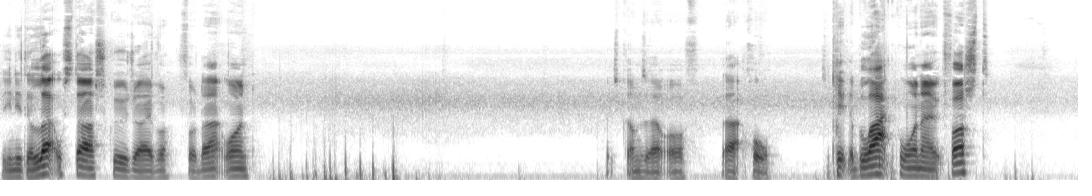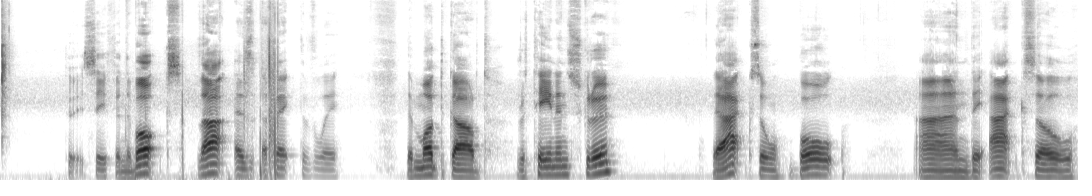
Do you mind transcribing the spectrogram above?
So you need a little star screwdriver for that one. Which comes out of that hole. So take the black one out first. Put it safe in the box. That is effectively the mudguard retaining screw, the axle bolt, and the axle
